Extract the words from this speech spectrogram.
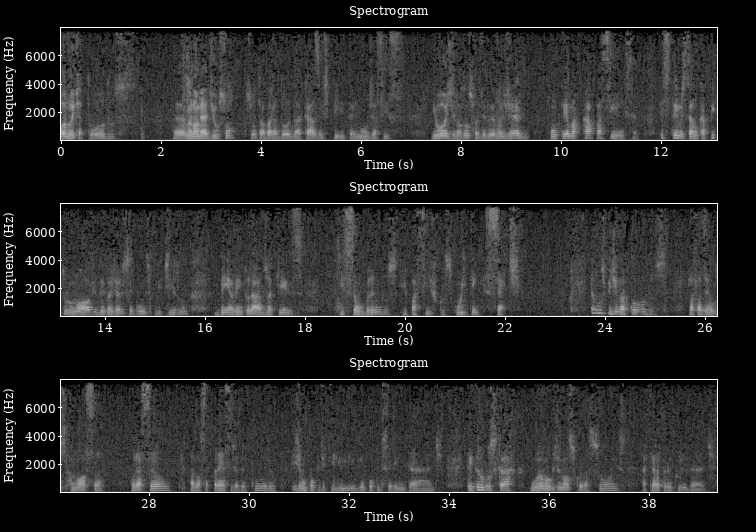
Boa noite a todos. É, meu nome é Adilson, sou trabalhador da Casa Espírita Irmãos de Assis e hoje nós vamos fazer o Evangelho com o tema A Paciência. Esse tema está no capítulo 9 do Evangelho segundo o Espiritismo. Bem-aventurados aqueles que são brandos e pacíficos, o item 7. Então vamos pedindo a todos para fazermos a nossa oração, a nossa prece de abertura, pedindo um pouco de equilíbrio, um pouco de serenidade, tentando buscar no âmago de nossos corações aquela tranquilidade.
